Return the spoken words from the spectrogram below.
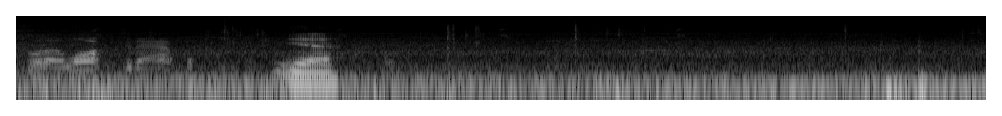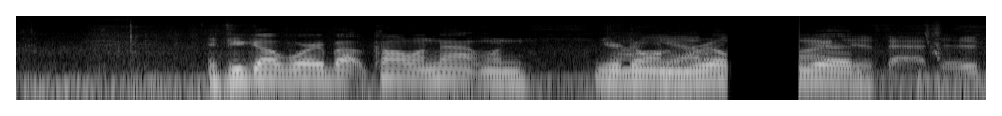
is What I locked it at. But Yeah. If you got worry about calling that one, you're uh, doing Yeah, real I good. did that, dude.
